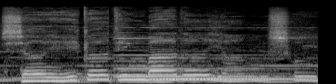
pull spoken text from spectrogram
像一棵挺拔的杨树。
